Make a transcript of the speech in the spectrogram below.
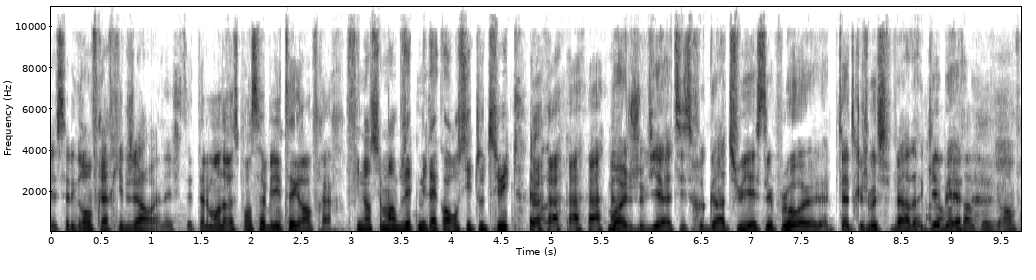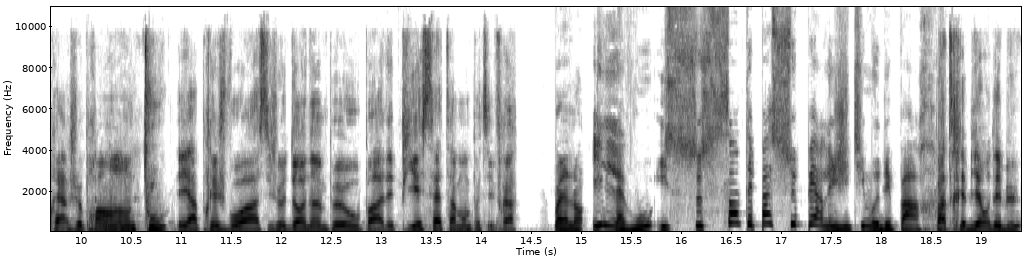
et c'est le grand frère qui le gère. ouais. C'est tellement de responsabilités, grand frère. Financièrement, vous êtes mis d'accord aussi tout de suite Moi, je viens à titre gratuit et c'est Flo. euh, Peut-être que je me suis fait arnaquer, mais. En tant que grand frère, je prends tout et après, je vois si je donne un peu ou pas des piécettes à mon petit frère. Voilà, alors il l'avoue, il se sentait pas super légitime au départ. Pas très bien au début,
